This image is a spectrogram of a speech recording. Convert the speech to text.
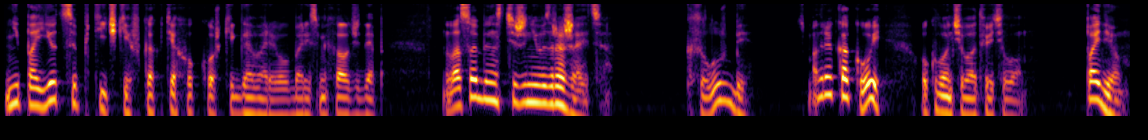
«Не поется птички в когтях у кошки», — говаривал Борис Михайлович Депп. «В особенности же не возражается». «К службе?» «Смотря какой», — уклончиво ответил он. «Пойдем».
